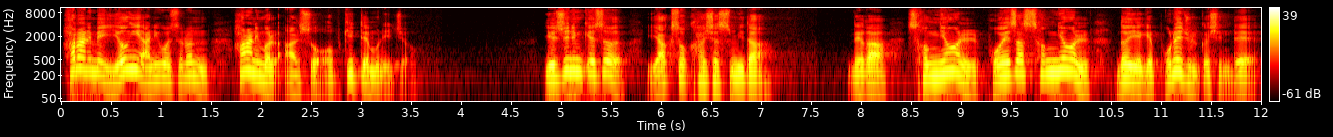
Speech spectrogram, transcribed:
하나님의 영이 아니고서는 하나님을 알 수 없기 때문이죠. 예수님께서 약속하셨습니다. 내가 성령을, 보혜사 성령을 너희에게 보내줄 것인데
